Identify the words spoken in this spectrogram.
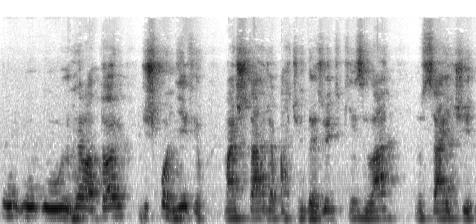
o, o, o relatório disponível mais tarde, a partir das 8h15, lá no site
